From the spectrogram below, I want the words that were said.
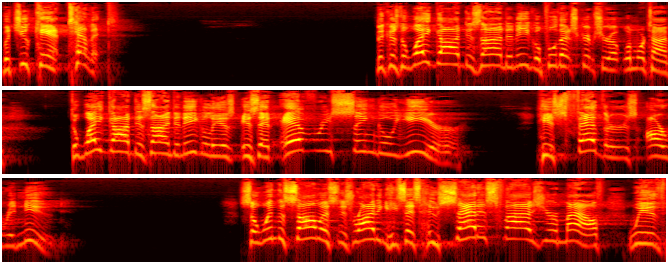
but you can't tell it. Because the way God designed an eagle, pull that scripture up one more time. The way God designed an eagle is, is that every single year, his feathers are renewed. So when the psalmist is writing, he says, Who satisfies your mouth with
